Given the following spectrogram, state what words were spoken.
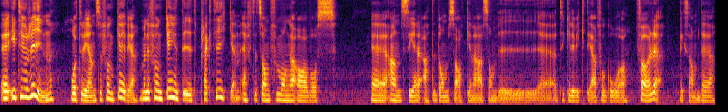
Eh, I teorin återigen så funkar ju det. Men det funkar ju inte i praktiken eftersom för många av oss eh, anser att de sakerna som vi eh, tycker är viktiga får gå före liksom det,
